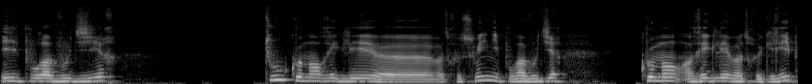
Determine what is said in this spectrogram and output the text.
et il pourra vous dire tout comment régler euh, votre swing, il pourra vous dire comment régler votre grippe,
